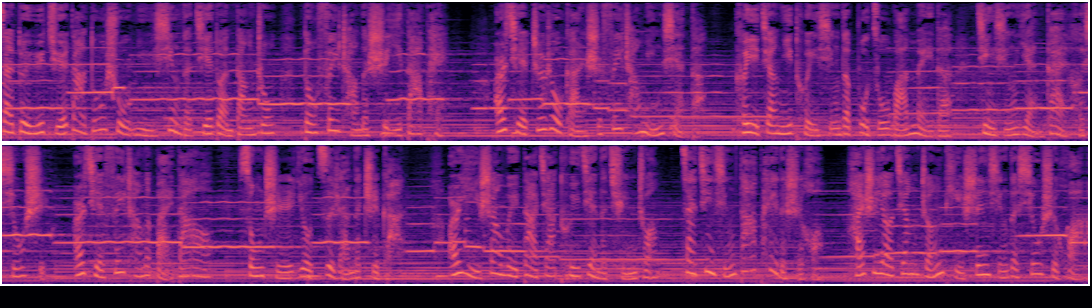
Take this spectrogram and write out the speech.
在对于绝大多数女性的阶段当中都非常的适宜搭配，而且遮肉感是非常明显的。可以将你腿型的不足完美的进行掩盖和修饰，而且非常的百搭哦，松弛又自然的质感。而以上为大家推荐的裙装，在进行搭配的时候，还是要将整体身形的修饰化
